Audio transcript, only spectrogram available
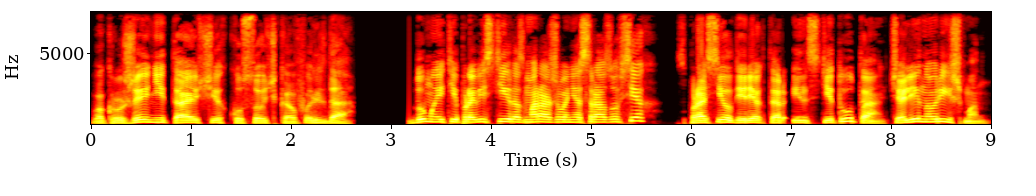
в окружении тающих кусочков льда. «Думаете провести размораживание сразу всех?» — спросил директор института Чалино Ришман.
